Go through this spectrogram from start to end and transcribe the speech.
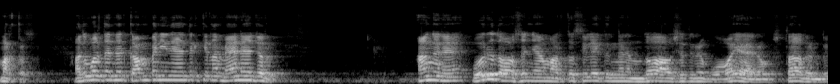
മർക്കസ്. അതുപോലെ തന്നെ ഒരു കമ്പനി നിയന്ത്രിക്കുന്ന മാനേജർ അങ്ങനെ ഒരു ദിവസം ഞാൻ മർക്കസിലേക്ക് ഇങ്ങനെ എന്തോ ആവശ്യത്തിന് പോയാലും ഉസ്താദുണ്ട്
